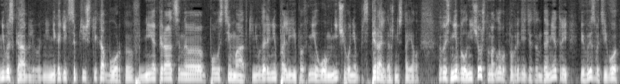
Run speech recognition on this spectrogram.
ни выскабливания, ни каких-то септических абортов, ни операции на полости матки, ни удаления полипов, миом, ничего, не, спираль даже не стояла. Ну, то есть не было ничего, что могло бы повредить этот эндометрий и вызвать его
